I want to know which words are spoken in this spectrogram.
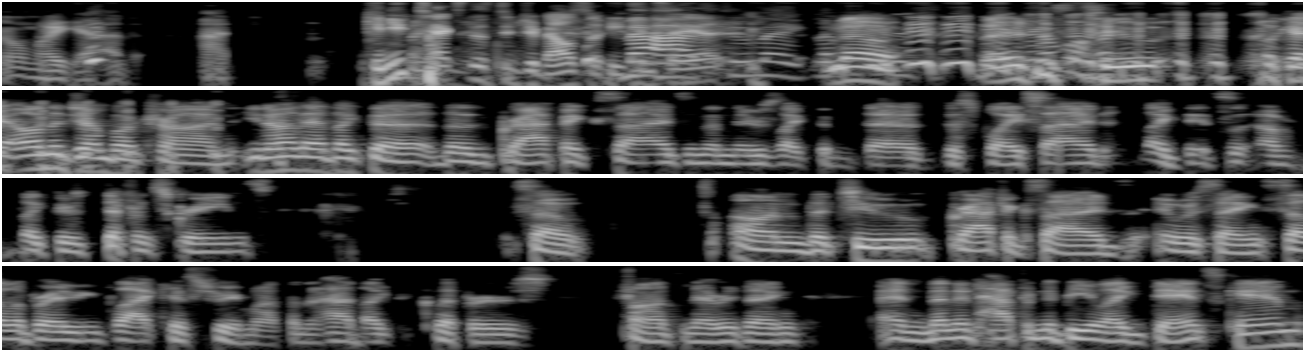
Oh my god. I, can you text this to Jamel so he nah, can say it? too late. No, there's just two. Okay, on the jumbotron, you know how they have like the the graphic sides, and then there's like the, the display side. Like it's uh, like there's different screens. So on the two graphic sides, it was saying celebrating Black History Month, and it had like the Clippers font and everything. And then it happened to be like dance cam,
